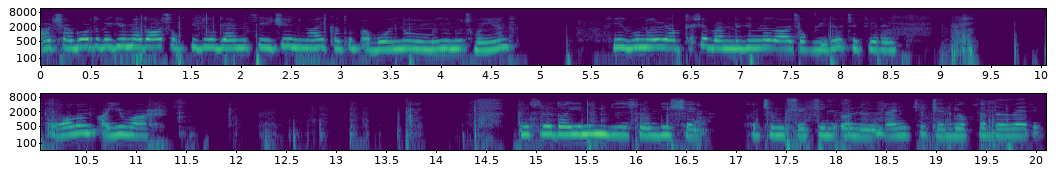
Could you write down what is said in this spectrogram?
Arkadaşlar bu arada Begüm'le daha çok video gelmesi için like atıp abone olmayı unutmayın. Siz bunları yaptıkça ben Begüm'le daha çok video çekerim. Oğlan ayı var. Mesela dayının bize söylediği şey. Saçım şekil önümden çeker yoksa döverim.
